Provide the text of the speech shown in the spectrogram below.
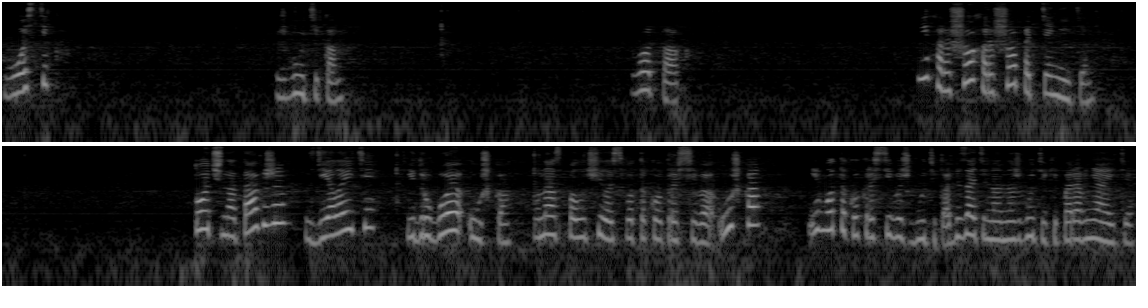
хвостик жгутиком. Вот так. И хорошо-хорошо подтяните. Точно так же сделайте и другое ушко. У нас получилось вот такое красивое ушко и вот такой красивый жгутик. Обязательно на жгутике поравняйте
